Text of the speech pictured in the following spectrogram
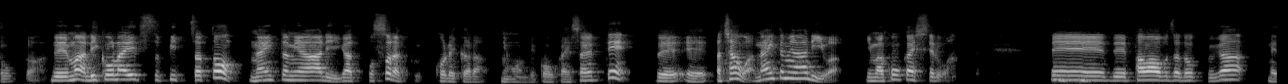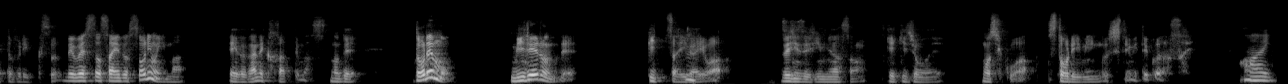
そうか。で、まあ、リコライスピッツァとナイトメアアリーがおそらくこれから日本で公開されて、で、えー、あ、ちゃうわ。ナイトメアアリーは今公開してるわ。で、うん、でパワーオブザドッグがネットフリックス。で、ウエストサイドストーリーも今映画館でかかってますので、どれも見れるんで、ピッツァ以外は、うん、ぜひぜひ皆さん劇場へ、もしくはストリーミングしてみてください。はい。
